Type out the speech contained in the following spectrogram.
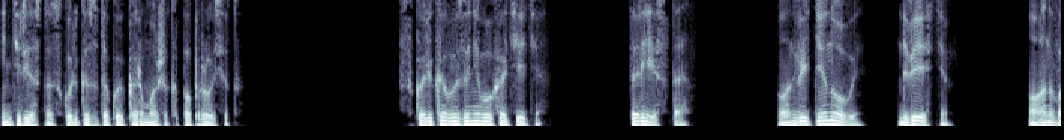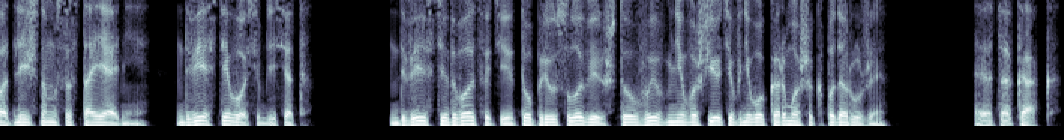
Интересно, сколько за такой кармашек попросят? Сколько вы за него хотите? Триста. Он ведь не новый. Двести. Он в отличном состоянии. Двести восемьдесят. Двести двадцать, и то при условии, что вы мне вошьете в него кармашек под оружие. Это как?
